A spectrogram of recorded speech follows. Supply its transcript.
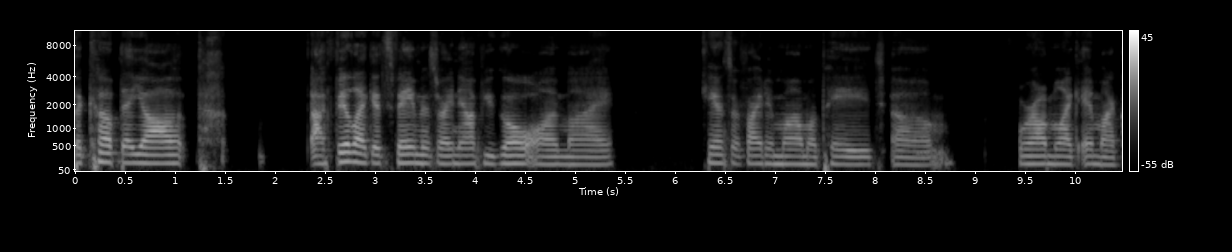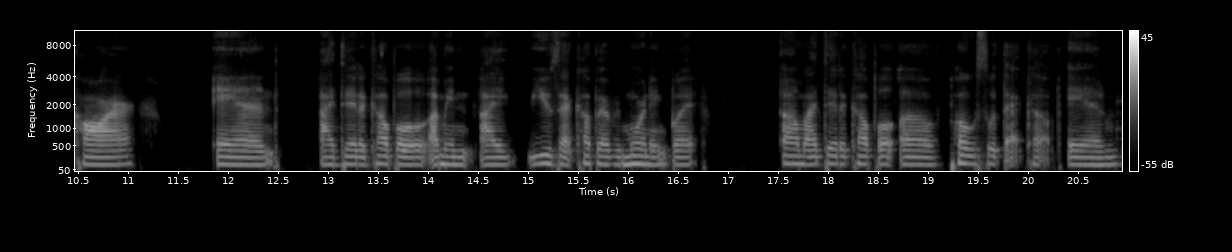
the cup that y'all I feel like it's famous right now if you go on my cancer fighting mama page um where I'm like in my car and I did a couple I mean I use that cup every morning but um I did a couple of posts with that cup and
